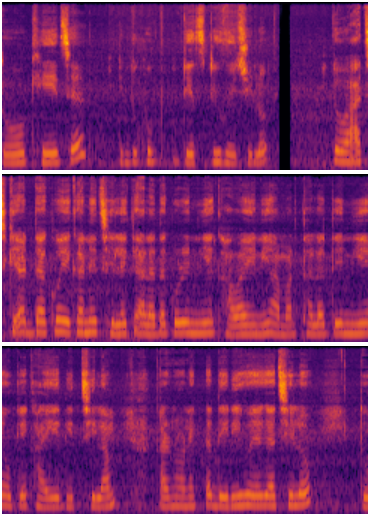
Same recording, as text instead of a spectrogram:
তো খেয়েছে, কিন্তু খুব টেস্টি হয়েছিল। তো আজকে আর দেখো এখানে ছেলেকে আলাদা করে নিয়ে খাওয়াইনি, আমার থালাতে নিয়ে ওকে খাইয়ে দিচ্ছিলাম, কারণ অনেকটা দেরি হয়ে গেছিল। তো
